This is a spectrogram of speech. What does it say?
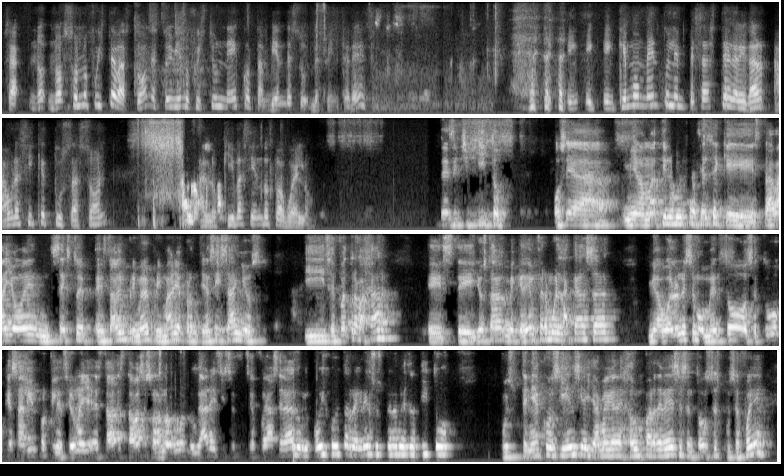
O sea, no, no solo fuiste bastón, estoy viendo, fuiste un eco también de su, de su interés. en qué momento le empezaste a agregar ahora sí que tu sazón a lo que iba siendo tu abuelo? Desde chiquito. O sea, mi mamá tiene muy presente que estaba yo en sexto, estaba en primero de primaria, pero tenía seis años y se fue a trabajar. Este, yo estaba, me quedé enfermo en la casa. Mi abuelo en ese momento se tuvo que salir porque le hicieron estaba, estaba asesorando algunos lugares y se, se, fue a hacer algo. Me dijo, hijo, ahorita regreso, espérame un ratito. Pues tenía conciencia, ya me había dejado un par de veces, entonces pues se fue.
